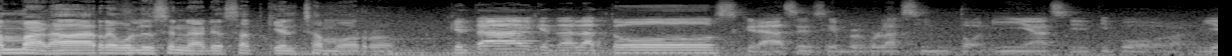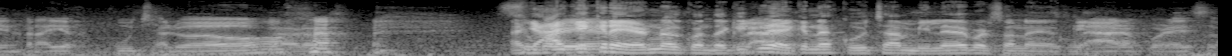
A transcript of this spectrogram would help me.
Camarada revolucionario Satkiel Chamorro. ¿Qué tal? ¿Qué tal a todos? Gracias siempre por la sintonía, así tipo bien radio escucha luego. Claro. Hay, que- hay que creernos el cuento, hay que Claro. creer que nos escuchan miles de personas. eso. Claro, por eso.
